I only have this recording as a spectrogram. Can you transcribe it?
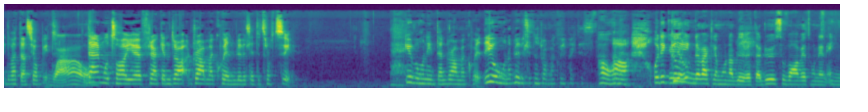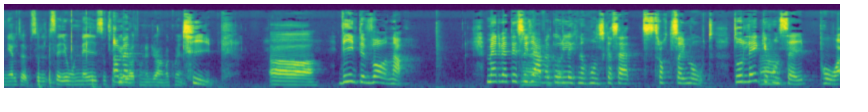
det var inte ens jobbigt. Wow. Däremot så har ju fröken dra Drama Queen blivit lite trotsig. Gud vad hon inte är en drama queen. Jo, hon har blivit lite en drama queen faktiskt. Har hon ja. Och det är Gud, jag undrar verkligen om hon har blivit där. Du är så van vid att hon är en ängel typ. Så säger hon nej så tycker Ja, men- du att hon är drama queen. Typ. Ja. Vi är inte vana. Men du vet, det är så Nej, jävla gulligt när hon ska så här, trotsa emot. Då lägger hon sig på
